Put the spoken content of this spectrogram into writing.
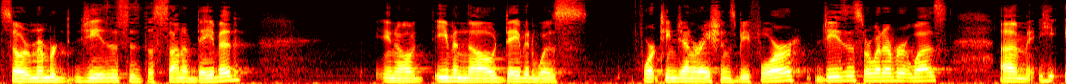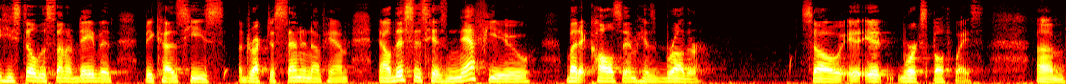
So remember, Jesus is the son of David. You know, even though David was 14 generations before Jesus or whatever it was, um, he, he's still the son of David because he's a direct descendant of him. Now, this is his nephew, but it calls him his brother. So it, it works both ways. Um,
